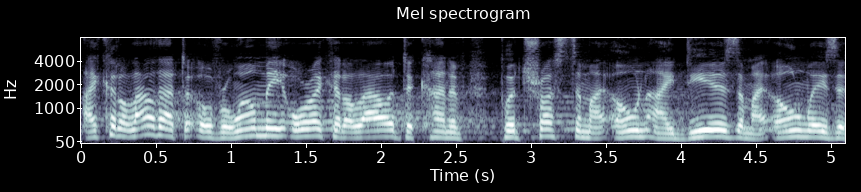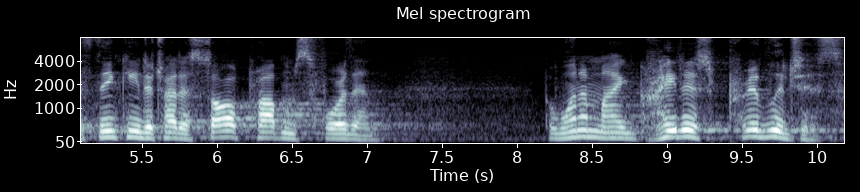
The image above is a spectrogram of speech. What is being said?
I could allow that to overwhelm me, or I could allow it to kind of put trust in my own ideas and my own ways of thinking to try to solve problems for them. But one of my greatest privileges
